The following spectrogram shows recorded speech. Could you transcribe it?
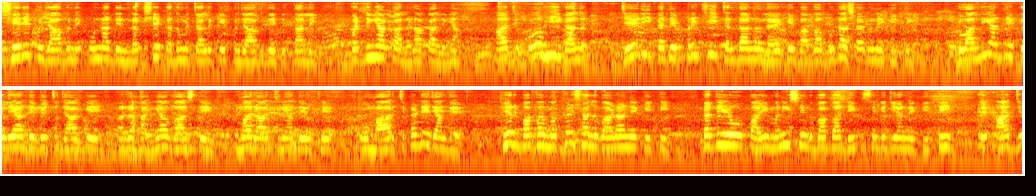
ਸ਼ੇਰੇ ਪੰਜਾਬ ਨੇ ਉਹਨਾਂ ਦੇ ਨਕਸ਼ੇ ਕਦਮ ਚੱਲ ਕੇ ਪੰਜਾਬ ਦੇ ਹਿੱਤਾਂ ਲਈ ਵੱਡੀਆਂ ਘਾਲਣਾ ਘਾਲੀਆਂ। ਅੱਜ ਉਹੀ ਗੱਲ ਜਿਹੜੀ ਕਦੇ ਪ੍ਰਿਥੀ ਚੰਦਾ ਨੂੰ ਲੈ ਕੇ ਬਾਬਾ ਬੁੱਢਾ ਸਾਹਿਬ ਨੇ ਕੀਤੀ, ਗਵਾਲੀਅਰ ਦੇ ਕਿਲਿਆਂ ਦੇ ਵਿੱਚ ਜਾ ਕੇ ਰਹਾਈਆਂ ਵਾਸਤੇ ਮਹਾਰਾਜੀਆਂ ਦੇ ਉੱਥੇ ਉਹ ਮਾਰਚ ਕੱਢੇ ਜਾਂਦੇ। ਫਿਰ ਬਾਬਾ ਮੱਖਣ ਸ਼ਾਹ ਲਵਾਣਾ ਨੇ ਕੀਤੀ, ਕਦੇ ਉਹ ਭਾਈ ਮਨੀ ਸਿੰਘ ਬਾਬਾ ਦੀਪ ਸਿੰਘ ਜੀਆਂ ਨੇ ਕੀਤੀ ਤੇ ਅੱਜ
